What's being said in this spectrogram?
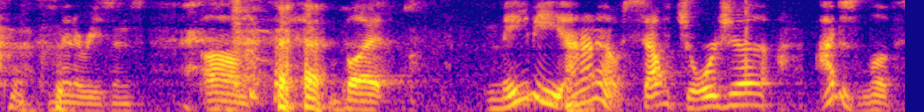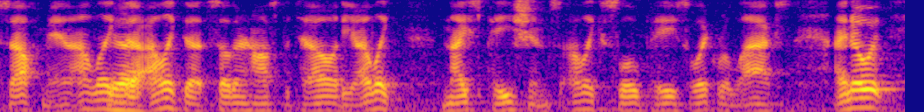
many reasons. Um, but maybe I don't know South Georgia. I just love the South, man. I like Yeah. that. I like that Southern hospitality. I like nice patients. I like slow pace. I like relaxed. I know it.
